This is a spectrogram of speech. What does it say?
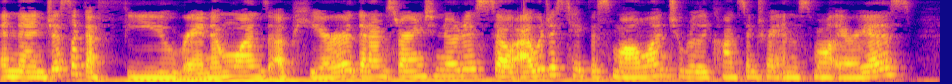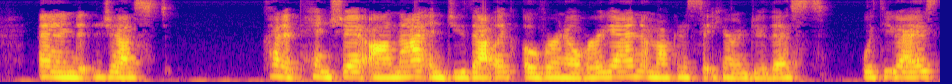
and then just like a few random ones up here that I'm starting to notice. So I would just take the small one to really concentrate in the small areas and just kind of pinch it on that and do that like over and over again. I'm not going to sit here and do this with you guys.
